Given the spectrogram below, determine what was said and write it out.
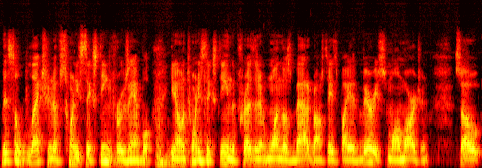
this election of 2016, for example, you know, in 2016, the president won those battleground states by a very small margin. So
